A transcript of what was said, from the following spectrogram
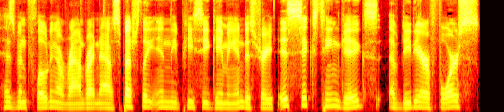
has been floating around right now, especially in the PC gaming industry, is 16 gigs of DDR4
